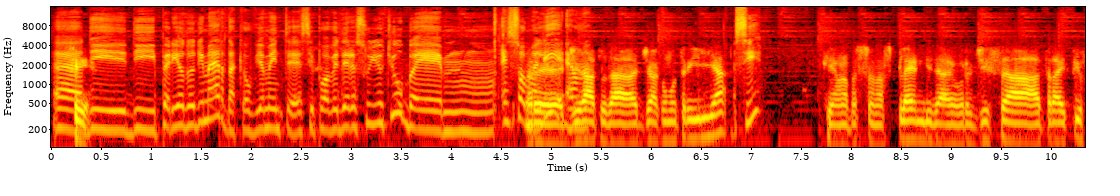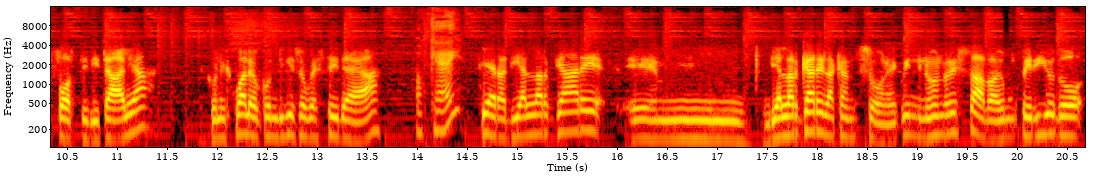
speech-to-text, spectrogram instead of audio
eh, Sì. di, di Periodo di Merda che ovviamente si può vedere su YouTube e mm, insomma Eh, lì è una... girato da Giacomo Triglia, Sì? che è una persona splendida, è un regista tra i più forti d'Italia, con il quale ho condiviso questa idea, Ok, che era di allargare, ehm, di allargare la canzone, quindi non restava un periodo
